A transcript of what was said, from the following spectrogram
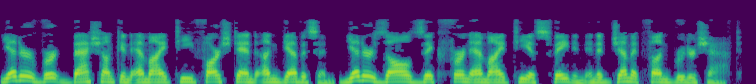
Jeder wird Bashunken mit Farstand ungewissen, jeder Zal sich fern mit a Svaten in a Gemet von Bruderschaft.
